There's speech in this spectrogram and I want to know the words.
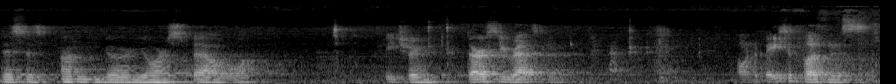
This is Under Your Spell, featuring Darcy Wretzky on the bass basic business.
